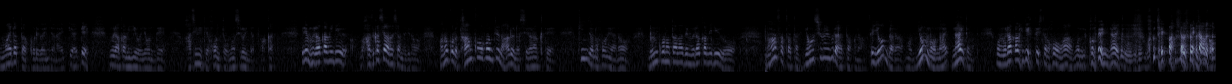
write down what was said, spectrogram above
お前だったらこれがいいんじゃない?」って言われて村上龍を読んで初めて本って面白いんだって分かったで村上龍恥ずかしい話なんだけどあの頃単行本っていうのあるの知らなくて近所の本屋の文庫の棚で村上龍を何冊あったの？4種類ぐらいあったのかな？それ読んだらもう読むもんないないと思って。もう村上龍という人の本はもうこの世にないと。本当いっぱいあったのね単行本。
